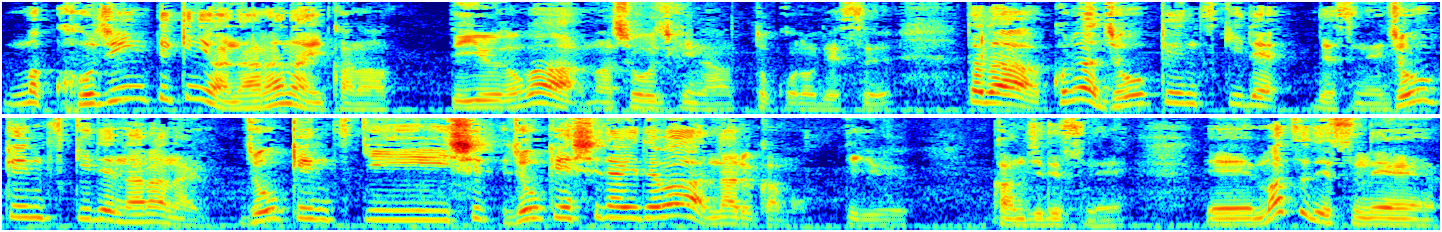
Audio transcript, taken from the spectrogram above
まあ、個人的にはならないかなっていうのが、まあ、正直なところです。ただ、これは条件付きでですね、条件付きでならない、条件付きし、条件次第ではなるかもっていう感じですね。えー、まずですね、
